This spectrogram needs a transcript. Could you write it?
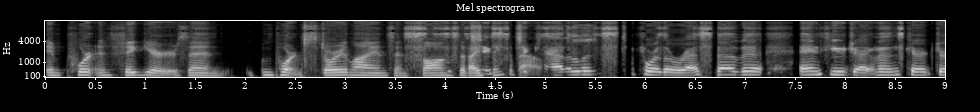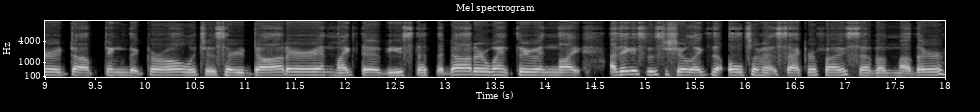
important figures and important storylines and songs that I think about. She's a catalyst for the rest of it, and Hugh Jackman's character adopting the girl, which is her daughter, and like the abuse that the daughter went through, and like I think it's supposed to show like the ultimate sacrifice of a mother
